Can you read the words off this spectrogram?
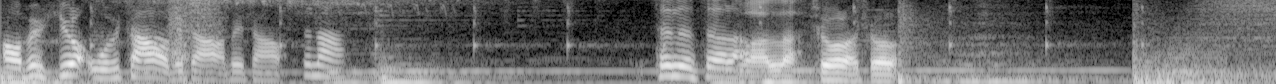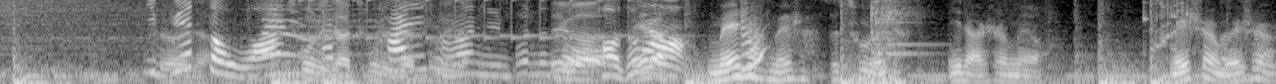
哦，被狙了，我被扎了，我被扎了，被扎了，真的，真的遮了。完了，遮了，遮了。你别抖啊！处理一下处理一下趴你手上，你不能抖，好痛啊！没事没事，再处理一点事儿没有，没事没事。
